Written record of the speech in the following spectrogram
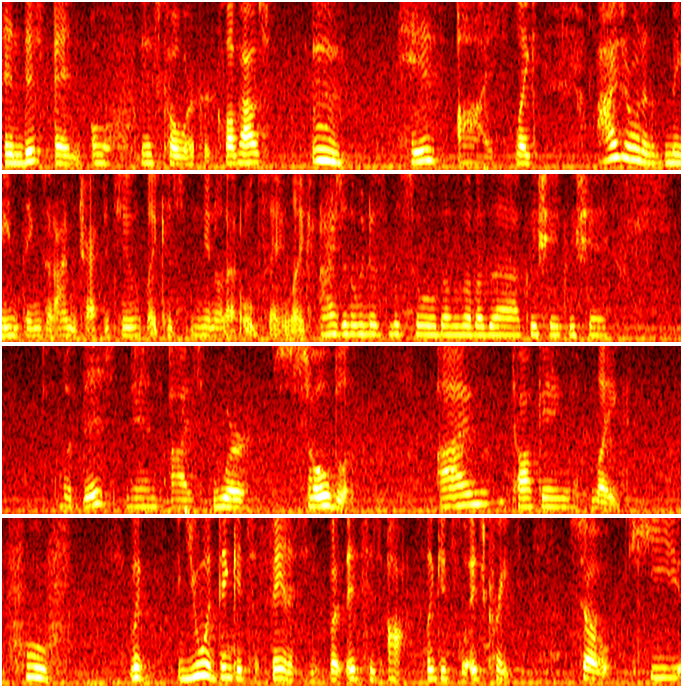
And this, and oh, this coworker, Clubhouse, mm, his eyes, like, eyes are one of the main things that I'm attracted to. Like, cause you know that old saying, like, eyes are the windows of the soul, blah blah blah blah blah, cliche cliche. But this man's eyes were so blue. I'm talking like, whew, like you would think it's a fantasy, but it's his eyes. Like it's it's crazy. So he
